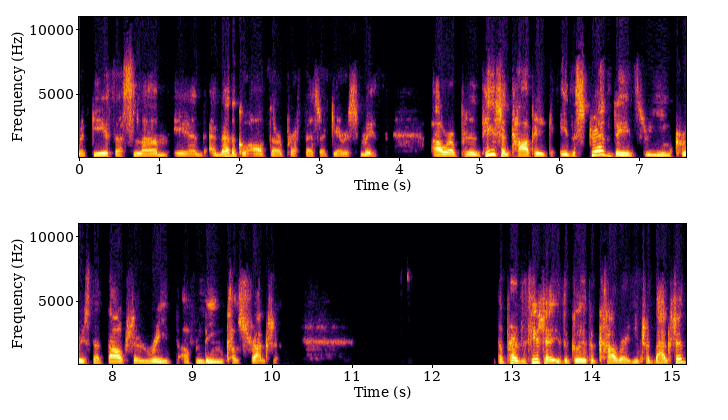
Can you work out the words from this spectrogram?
Mughees Aslam, and another co-author, Professor Gary Smith. Our presentation topic is strategies to increase the adoption rate of lean construction. The presentation is going to cover introduction,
